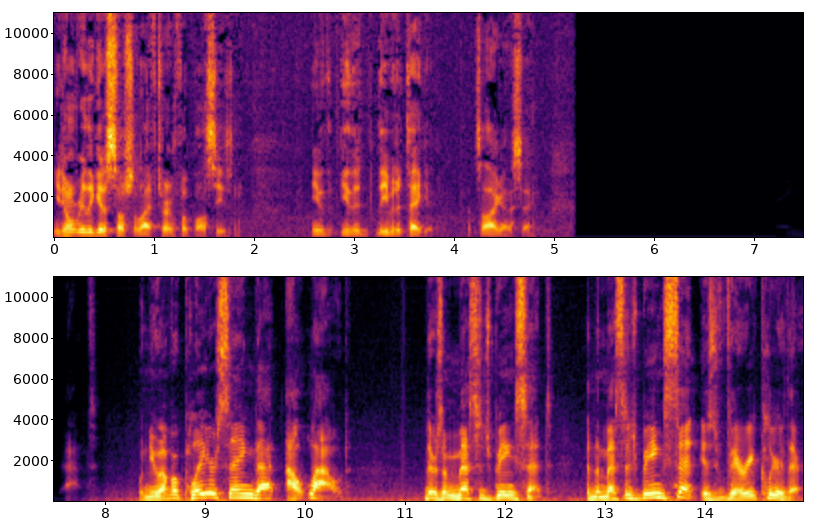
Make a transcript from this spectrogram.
You don't really get a social life during football season. Either, either leave it or take it. That's all I got to say. When you have a player saying that out loud, there's a message being sent. And the message being sent is very clear there.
